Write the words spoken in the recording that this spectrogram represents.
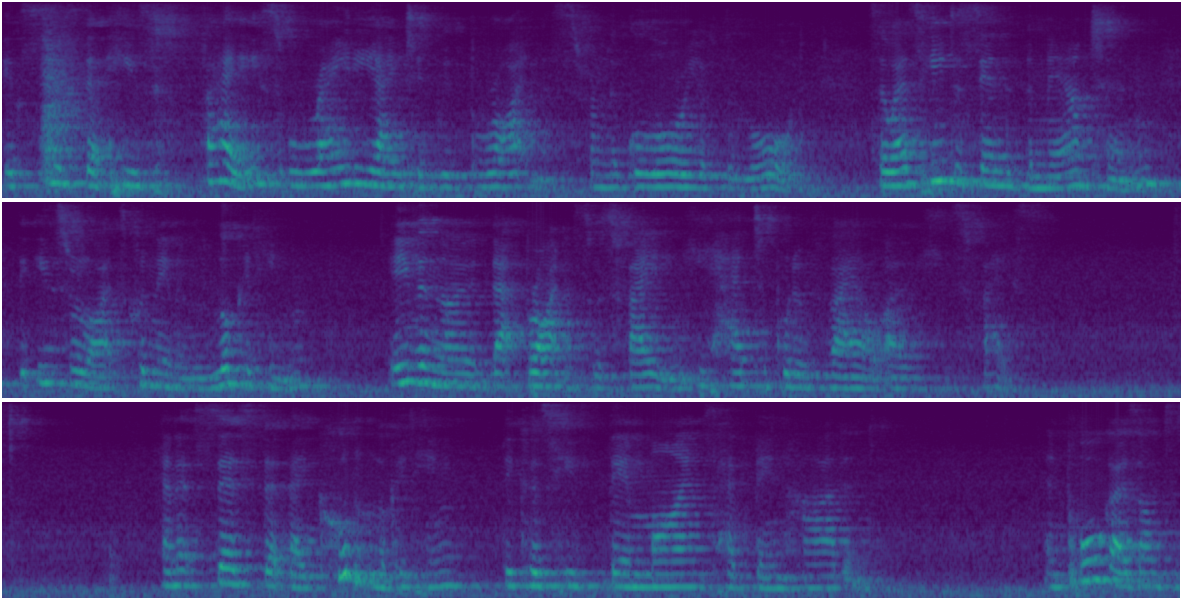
it says that his face radiated with brightness from the glory of the Lord. So as he descended the mountain, the Israelites couldn't even look at him even though that brightness was fading, he had to put a veil over face. And it says that they couldn't look at him because his, their minds had been hardened. And Paul goes on to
